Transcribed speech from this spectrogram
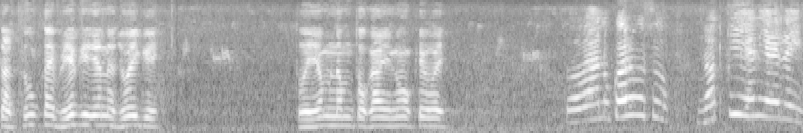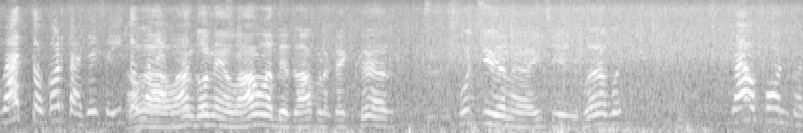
કાઢ તું કાંઈ ભેગી એને જોઈ ગઈ? તો એમનેમ તો કાંઈ ન કહેવાય. તો હવે આનું કરવું શું નક્કી એની આ રહી વાત તો કરતા જશે ઈ તો મને વાંધો ને આવવા દે તો આપણે કંઈક કર- પૂછ્યું એને ઈચ્છે બરાબર? લાવો ફોન કરો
